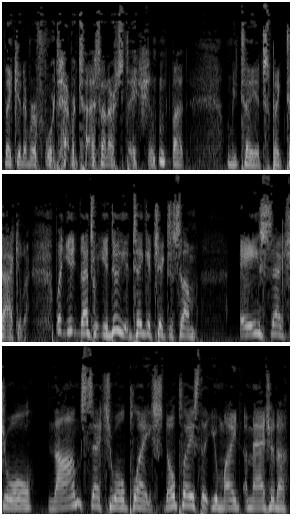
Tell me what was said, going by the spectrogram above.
They can never afford to advertise on our station. But let me tell you, it's spectacular. But you, that's what you do. You take a chick to some asexual, non-sexual place. No place that you might imagine a,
